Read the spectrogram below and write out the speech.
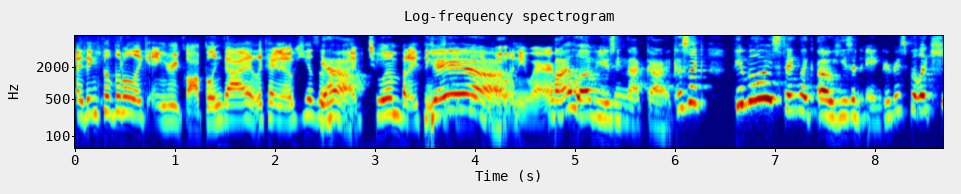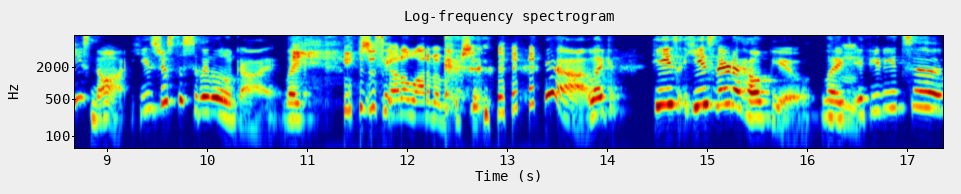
I think the little like angry goblin guy, like I know he has a Yeah. vibe to him, but I think Yeah, yeah, really go anywhere. I love using that guy because like people always think like oh he's an angry face but like he's not he's just a silly little guy like He's just he- got a lot of emotion. yeah like he's he's there to help you like Mhm. if you need to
